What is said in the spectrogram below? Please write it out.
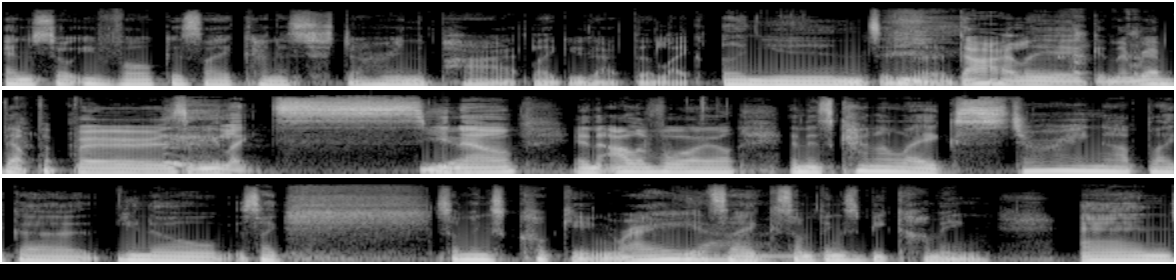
And so evoke is like kind of stirring the pot. Like you got the like onions and the garlic and the red bell peppers, and you like, tss, you Yeah. know, and olive oil. And it's kind of like stirring up like a, you know, it's like something's cooking, right? It's like something's becoming. And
